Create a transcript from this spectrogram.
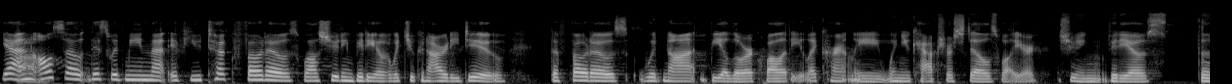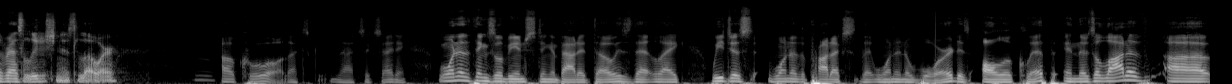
Yeah, and um, also this would mean that if you took photos while shooting video, which you can already do, the photos would not be a lower quality. Like currently, when you capture stills while you're shooting videos, the resolution is lower. Oh, cool. That's that's exciting. One of the things that'll be interesting about it though is that like we just one of the products that won an award is Olloclip, and there's a lot of uh,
